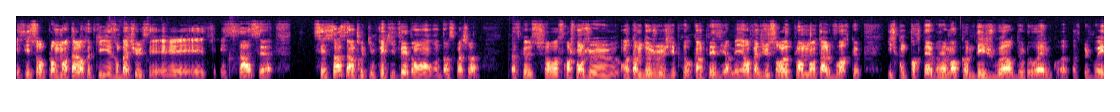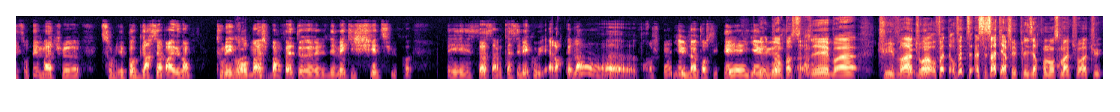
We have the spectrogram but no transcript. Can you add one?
et c'est sur le plan mental, en fait, qu'ils les ont battus. Et, et ça, c'est c'est ça, c'est un truc qui me fait kiffer dans, dans ce match-là. Parce que sur, franchement, je, en termes de jeu, j'ai pris aucun plaisir, mais en fait, juste sur le plan mental, voir que ils se comportaient vraiment comme des joueurs de l'OM, quoi. Parce que je voyais sur des matchs, euh, sur l'époque Garcia, par exemple, tous les gros Ouais. matchs, bah, en fait, euh, les mecs, ils chiaient dessus, quoi. Et ça, ça me cassait les couilles. Alors que là, euh, franchement, il y a eu de l'intensité, il y a eu. de l'intensité, bah, tu y vas, et- tu vois. En fait, en fait c'est ça qui a fait plaisir pendant ce match, tu vois. Tu,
